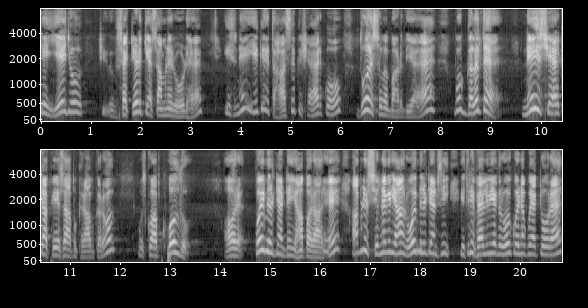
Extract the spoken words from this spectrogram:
कि ये जो सेक्रेड के सामने रोड है, इसने एक ऐतिहासिक शहर को दो हिस्सों में बांट दिया है। वो गलत है। नहीं, इस शहर का फेस आप खराब करो, उसको आप खोल दो। और कोई मिलिटेंट नहीं यहाँ पर आ रहे। आपने श्रीनगर यहाँ रोज मिलिटेंसी इतनी फैली हुई है कि रोज कोई ना कोई एक्ट हो रहा है।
